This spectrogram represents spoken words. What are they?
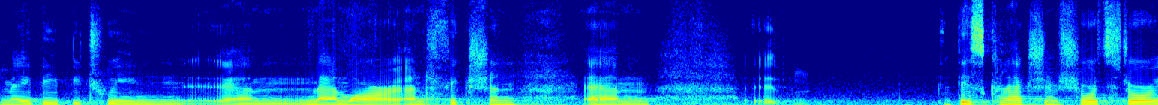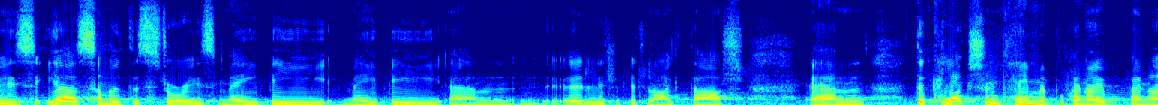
maybe between um, memoir and fiction. Um, this collection of short stories, yeah, some of the stories may be, may be um, a little bit like that. Um, the collection came when I when I,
